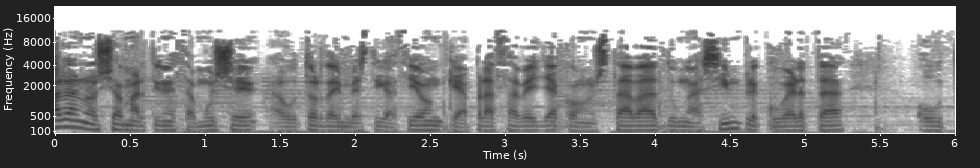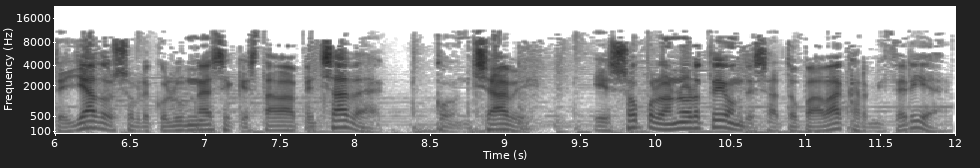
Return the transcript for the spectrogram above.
Fálanos xa Martínez Amuxe, autor da investigación que a Praza Bella constaba dunha simple cuberta ou tellado sobre columnas e que estaba pechada, con chave, e só polo norte onde se atopaba a carnicería.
